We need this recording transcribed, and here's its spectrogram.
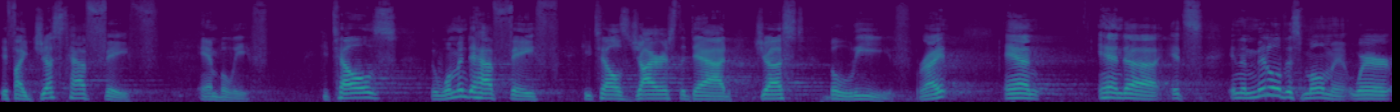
if I just have faith and belief? He tells the woman to have faith. He tells Jairus the dad, just believe, right? And, and uh, it's in the middle of this moment where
